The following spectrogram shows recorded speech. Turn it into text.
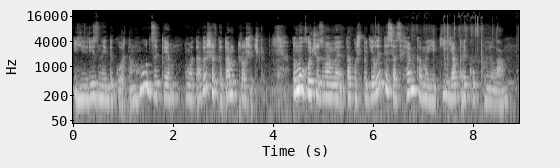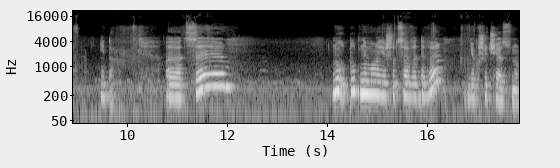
і різний декор, там гудзики, от, а вишивки там трошечки. Тому хочу з вами також поділитися схемками, які я прикупила. І так, е, це. Ну, тут немає, що це ВДВ, якщо чесно.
